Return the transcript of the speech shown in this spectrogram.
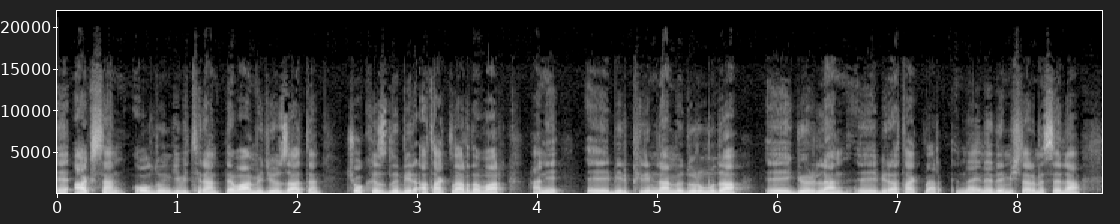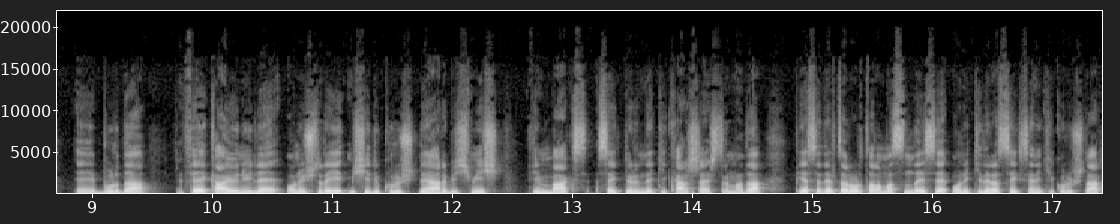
e, Aksen olduğun gibi trend devam ediyor zaten. Çok hızlı bir ataklar da var. Hani e, bir primlenme durumu da e, görülen e, bir ataklar. Ne, ne demişler mesela? E, burada FK yönüyle 13 lira 77 kuruş değer biçmiş. Finbox sektöründeki karşılaştırmada. Piyasa defter ortalamasında ise 12 lira 82 kuruşlar.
